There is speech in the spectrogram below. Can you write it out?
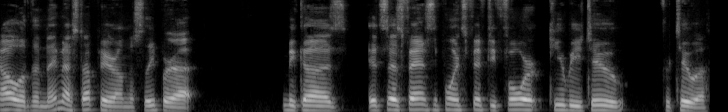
Oh, well, then they messed up here on the sleeper app because it says fantasy points 54, QB2 for Tua.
